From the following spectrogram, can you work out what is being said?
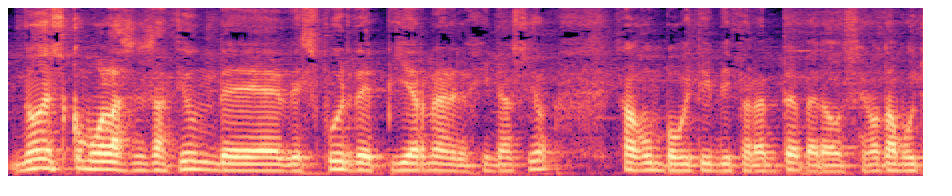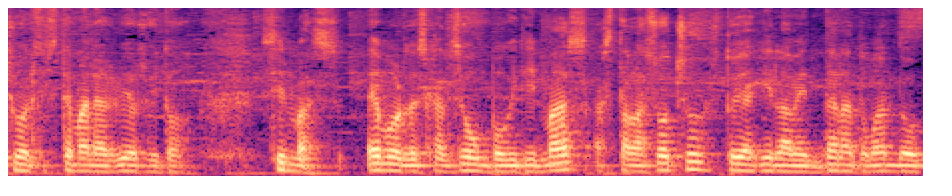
No es como la sensación de después de pierna en el gimnasio, es algo un poquitín diferente, pero se nota mucho el sistema nervioso y todo. Sin más, hemos descansado un poquitín más hasta las 8. Estoy aquí en la ventana tomando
